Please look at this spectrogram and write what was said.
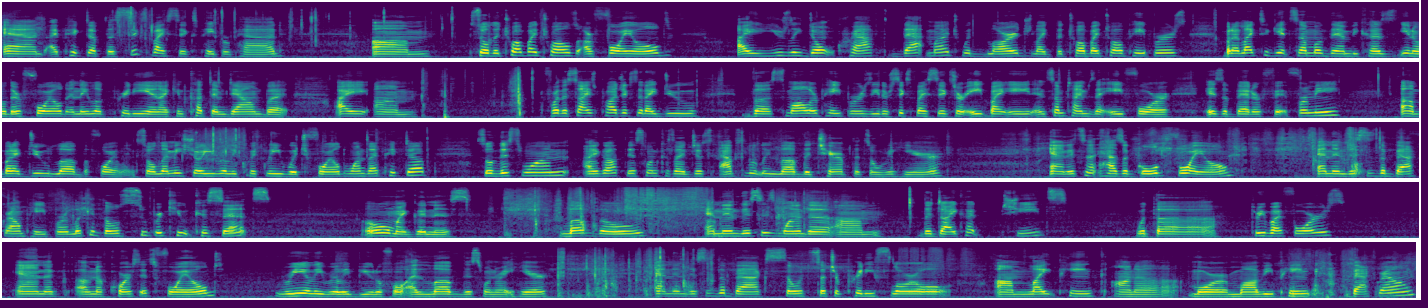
and I picked up the 6 by 6 paper pad. Um, so the 12 by 12s are foiled. I usually don't craft that much with large, like the 12 by 12 papers, but I like to get some of them because, you know, they're foiled and they look pretty and I can cut them down, but I, um, for the size projects that I do, the smaller papers, either 6x6 or 8x8, and sometimes the A4 is a better fit for me. Um, but I do love the foiling. So let me show you really quickly which foiled ones I picked up. So this one, I got this one because I just absolutely love the cherub that's over here. And it has a gold foil. And then this is the background paper. Look at those super cute cassettes. Oh my goodness. Love those. And then this is one of the um, the die cut sheets with the 3x4s and, uh, and of course it's foiled. Really really beautiful. I love this one right here. And then this is the back. So it's such a pretty floral um, light pink on a more mauvey pink background.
